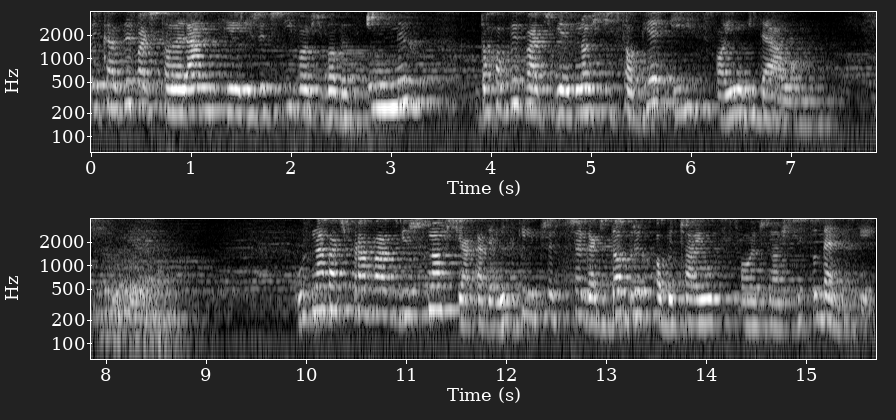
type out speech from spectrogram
wykazywać tolerancję i życzliwość wobec innych, dochowywać wierności sobie i swoim ideałom. Uznawać prawa zwierzchności akademickiej i przestrzegać dobrych obyczajów społeczności studenckiej.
